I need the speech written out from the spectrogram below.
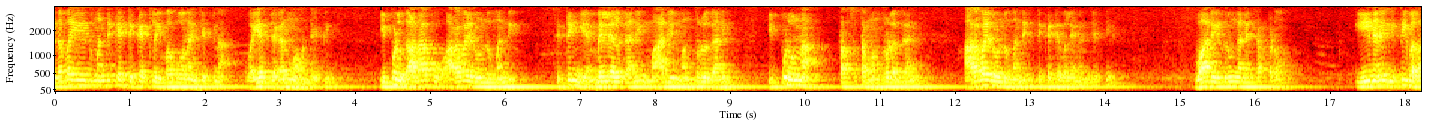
ఇరవై ఐదు మందికే టికెట్లు ఇవ్వబోనని చెప్పిన వైఎస్ జగన్మోహన్ రెడ్డి ఇప్పుడు దాదాపు అరవై రెండు మంది సిట్టింగ్ ఎమ్మెల్యేలు కానీ మాజీ మంత్రులు కానీ ఇప్పుడున్న ప్రస్తుత మంత్రులకు కానీ అరవై రెండు మందికి టికెట్ ఇవ్వలేనని చెప్పి వారి ఎదురుగానే చెప్పడం ఈయన ఇటీవల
